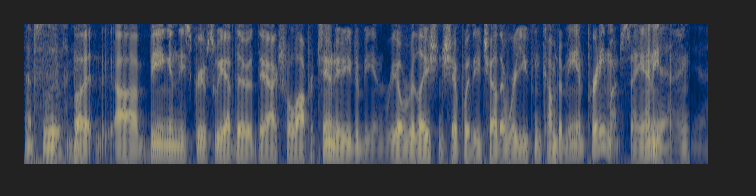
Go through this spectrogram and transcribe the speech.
Absolutely. But uh, being in these groups, we have the the actual opportunity to be in real relationship with each other, where you can come to me and pretty much say anything, yeah.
